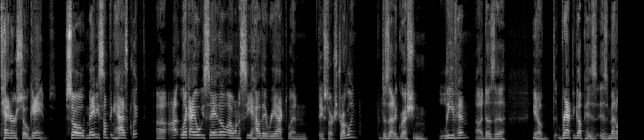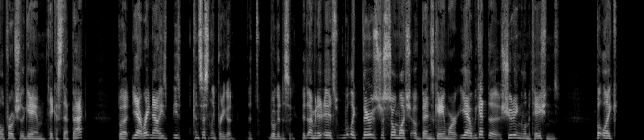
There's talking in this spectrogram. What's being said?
10 or so games. So maybe something has clicked. Uh, like I always say, though, I want to see how they react when they start struggling. Does that aggression leave him? Uh, does a, you know, ramping up his his mental approach to the game take a step back? But yeah, right now he's he's consistently pretty good. It's real good to see. It, I mean, it, it's like there's just so much of Ben's game where yeah, we get the shooting limitations, but like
